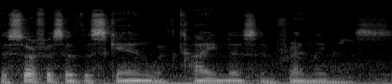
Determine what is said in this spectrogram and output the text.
the surface of the skin with kindness and friendliness.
